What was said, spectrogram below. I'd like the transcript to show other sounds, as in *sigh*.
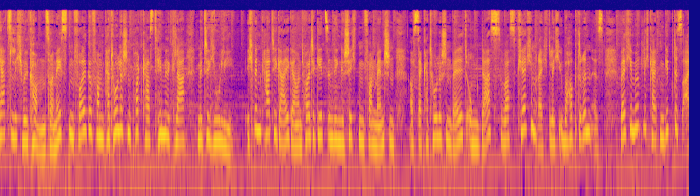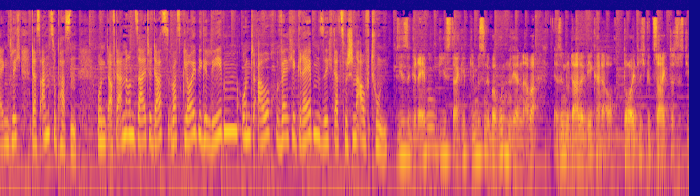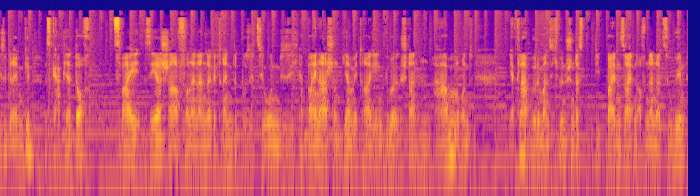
Herzlich willkommen zur nächsten Folge vom katholischen Podcast Himmelklar Mitte Juli. Ich bin Kathi Geiger und heute geht's in den Geschichten von Menschen aus der katholischen Welt um das, was kirchenrechtlich überhaupt drin ist. Welche Möglichkeiten gibt es eigentlich, das anzupassen? Und auf der anderen Seite das, was Gläubige leben und auch welche Gräben sich dazwischen auftun. Diese Gräben, die es da gibt, die müssen überwunden werden, aber der synodale Weg hat auch deutlich gezeigt, dass es diese Gräben gibt. Es gab ja doch zwei sehr scharf voneinander getrennte Positionen, die sich ja beinahe schon diametral gegenübergestanden haben. Und ja klar, würde man sich wünschen, dass die beiden Seiten aufeinander zugehen.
